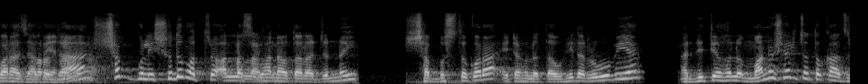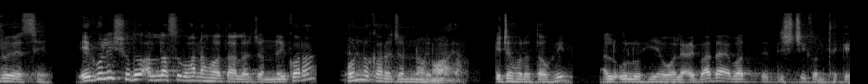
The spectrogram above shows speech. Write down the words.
করা যাবে না। সবগুলি শুধুমাত্র আল্লাহ তাআলার জন্যই সাব্যস্ত করা। এটা হলো তাওহিদ আর রুবুবিয়া আর দ্বিতীয় হলো মানুষের যত কাজ রয়েছে এগুলি শুধু আল্লাহ তাআলার জন্যই করা অন্য কারোর জন্য নয়। এটা হলো তাওহিদ আল উলুহিয়া ওয়াল ইবাদা ইবাদতের দৃষ্টিকোণ থেকে।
